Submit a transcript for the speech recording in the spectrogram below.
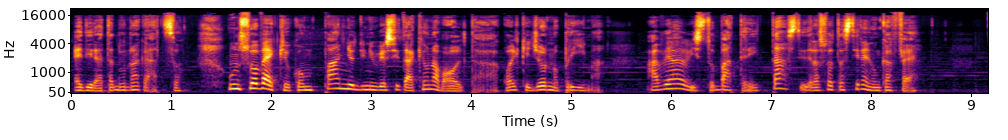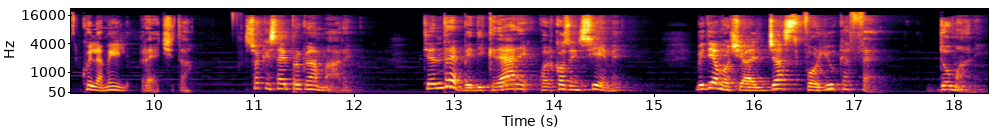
è diretta ad un ragazzo, un suo vecchio compagno di università che una volta, qualche giorno prima, aveva visto battere i tasti della sua tastiera in un caffè. Quella mail recita: So che sai programmare. Ti andrebbe di creare qualcosa insieme? Vediamoci al Just for You caffè domani.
